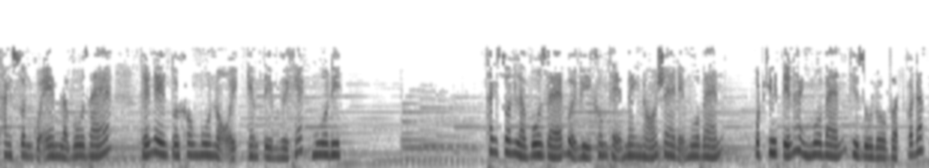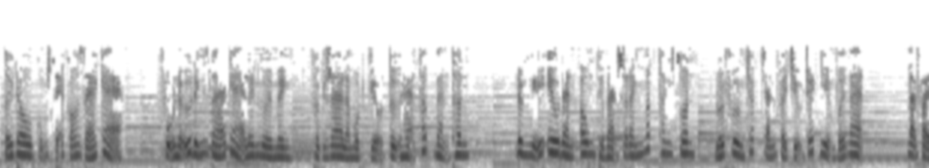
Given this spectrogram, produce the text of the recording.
thanh xuân của em là vô giá, thế nên tôi không mua nổi, em tìm người khác mua đi. Thanh xuân là vô giá bởi vì không thể mang nó ra để mua bán. Một khi tiến hành mua bán thì dù đồ vật có đắt tới đâu cũng sẽ có giá cả. Phụ nữ đính giá cả lên người mình, thực ra là một kiểu tự hạ thấp bản thân. Đừng nghĩ yêu đàn ông thì bạn sẽ đánh mất thanh xuân, đối phương chắc chắn phải chịu trách nhiệm với bạn. Bạn phải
